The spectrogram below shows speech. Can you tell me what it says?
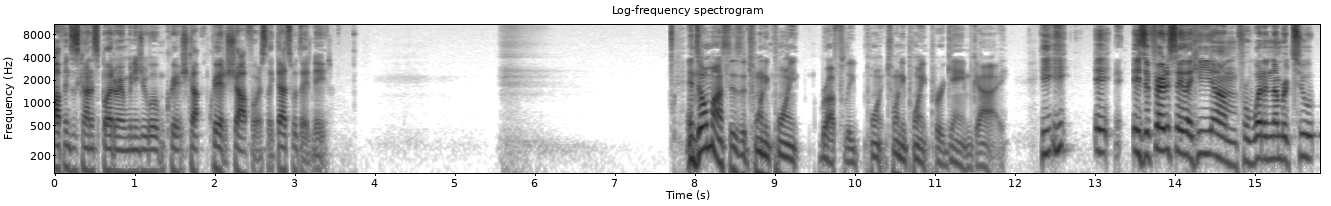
Offense is kind of sputtering. We need you to go and create a shot, create a shot for us. Like that's what they need. And Domas is a 20 point, roughly point, 20 point per game guy. He, he it, is it fair to say that he, um, for what a number two,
